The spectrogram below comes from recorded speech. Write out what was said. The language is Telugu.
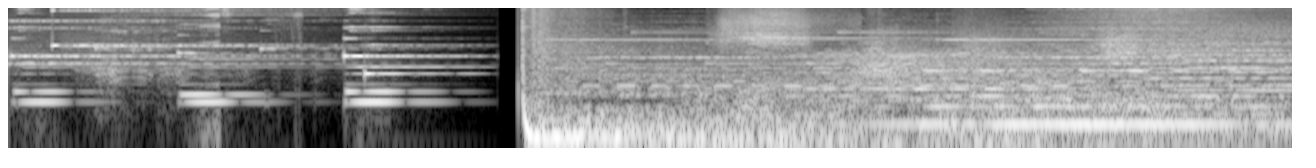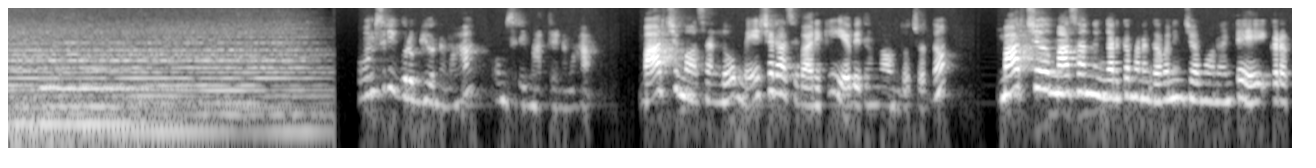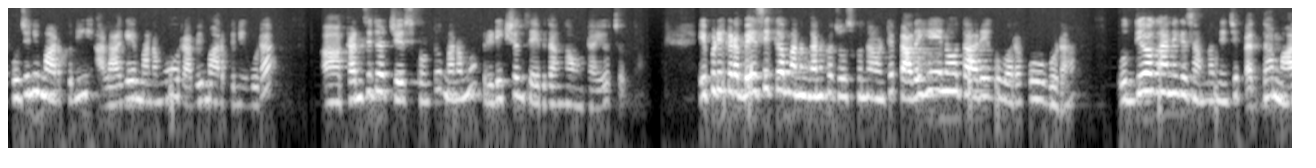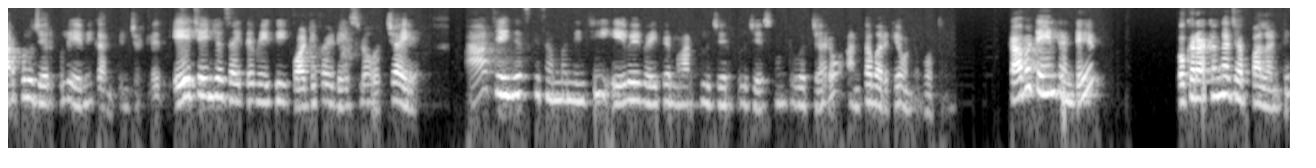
ఓం శ్రీ గురుభ్యో నమ. ఓం శ్రీ మాత్రే నమ. మార్చి మాసంలో మేషరాశి వారికి ఏ విధంగా ఉందో చూద్దాం. మార్చ్ మాసాన్ని కనుక మనం గమనించాము అని అంటే ఇక్కడ కుజుని మార్పుని అలాగే మనము రవి మార్పుని కూడా కన్సిడర్ చేసుకుంటూ మనము ప్రిడిక్షన్స్ ఏ విధంగా ఉంటాయో చూద్దాం. ఇప్పుడు ఇక్కడ బేసిక్గా మనం కనుక చూసుకున్నామంటే పదిహేనో తారీఖు వరకు కూడా ఉద్యోగానికి సంబంధించి పెద్ద మార్పులు జరుపులు ఏమీ కనిపించట్లేదు. ఏ చేంజెస్ అయితే మీకు ఈ ఫార్టీ ఫైవ్ డేస్లో వచ్చాయో ఆ చేంజెస్కి సంబంధించి ఏవేవైతే మార్పులు చేర్పులు చేసుకుంటూ వచ్చారో అంతవరకే ఉండబోతుంది. కాబట్టి ఏంటంటే ఒక రకంగా చెప్పాలంటే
